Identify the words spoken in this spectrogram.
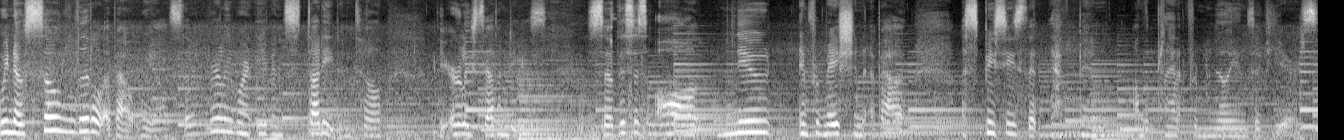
We know so little about whales. They really weren't even studied until the early 70s. So this is all new information about a species that have been for millions of years.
